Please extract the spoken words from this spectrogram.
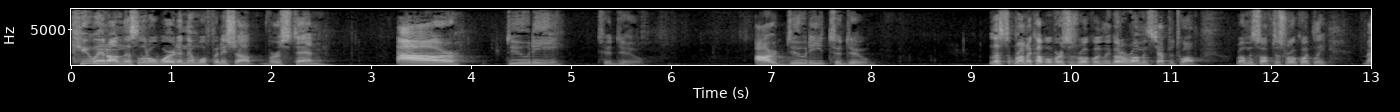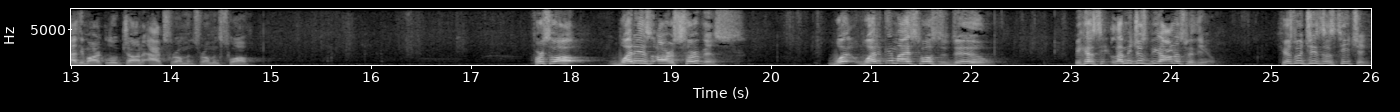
cue in on this little word and then we'll finish up. Verse 10. Our duty to do. Our duty to do. Let's run a couple verses real quickly. Go to Romans chapter 12. Romans 12, just real quickly. Matthew, Mark, Luke, John, Acts, Romans, Romans 12. First of all, what is our service? What, what am I supposed to do? Because let me just be honest with you. Here's what Jesus is teaching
